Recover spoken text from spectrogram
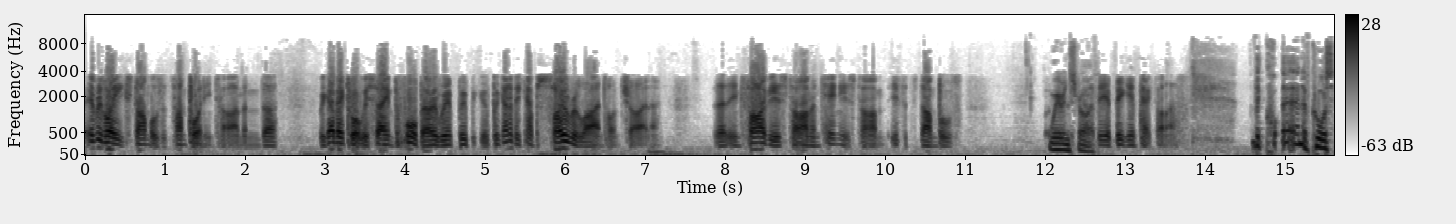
everybody stumbles at some point in time, and uh, we go back to what we were saying before, Barry. We're, we're going to become so reliant on China that in five years' time and ten years' time, if it stumbles, we're in strife. be a big impact on us. The, and of course,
